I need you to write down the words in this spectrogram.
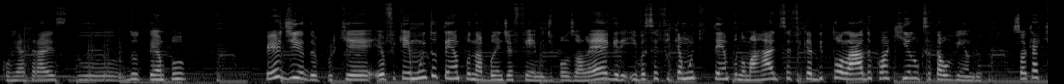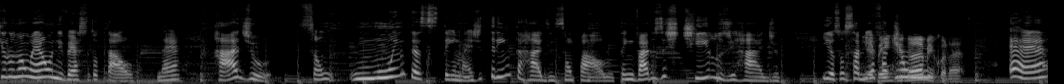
correr atrás do, do tempo perdido, porque eu fiquei muito tempo na Band FM de Pouso Alegre e você fica muito tempo numa rádio, você fica bitolado com aquilo que você está ouvindo. Só que aquilo não é o universo total, né? Rádio são muitas, tem mais de 30 rádios em São Paulo, tem vários estilos de rádio. E eu só sabia e é bem dinâmico, um... né? É,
